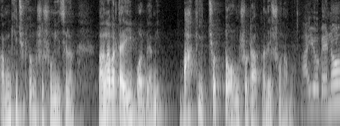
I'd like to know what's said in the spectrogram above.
আমি কিছুটা অংশ শুনিয়েছিলাম বাংলা বার্তার এই পর্বে আমি বাকি ছোট্ট অংশটা আপনাদের শোনাবো भाइयों बहनों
